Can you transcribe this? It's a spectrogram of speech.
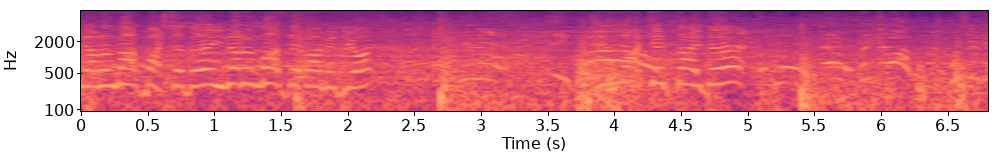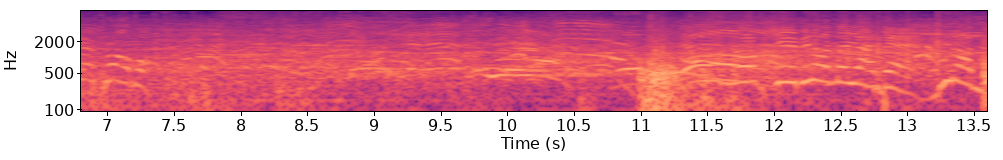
İnanılmaz başladı. inanılmaz devam ediyor. Şimdi hakem saydı. Lovki bir anda yerde. Bir anda.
